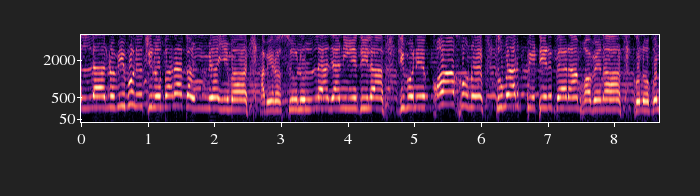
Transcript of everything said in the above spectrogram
আল্লাহ নবী বলেছিল বারা আমি রসুল্লাহ জানিয়ে দিলাম, জীবনে কখনো তোমার পেটের ব্যারাম হবে না। কোন কোন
